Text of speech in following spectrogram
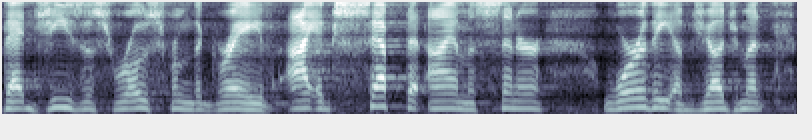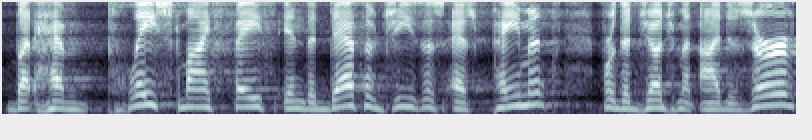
that Jesus rose from the grave, I accept that I am a sinner worthy of judgment, but have placed my faith in the death of Jesus as payment for the judgment I deserved,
